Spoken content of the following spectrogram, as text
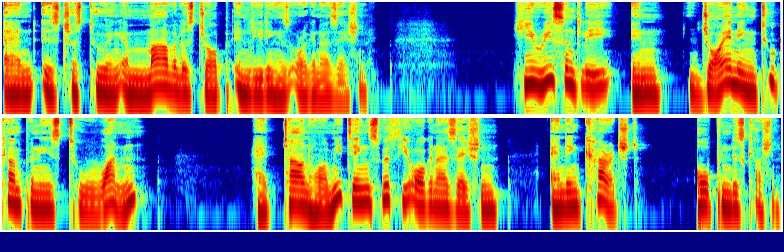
and is just doing a marvelous job in leading his organization. He recently, in joining two companies to one, had town hall meetings with the organization and encouraged open discussion.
